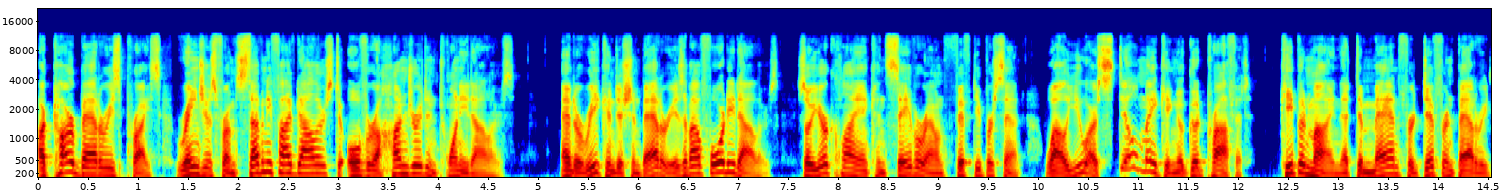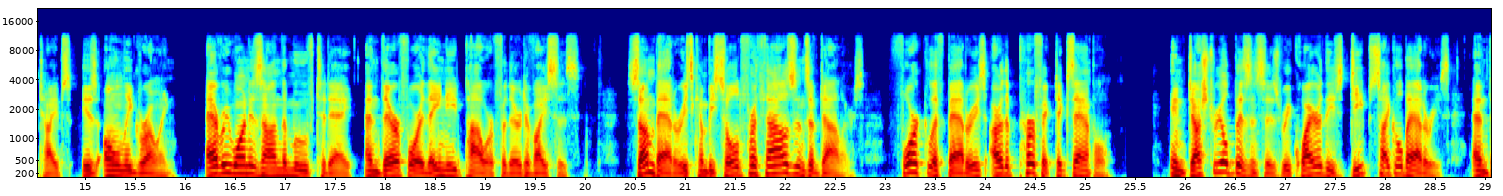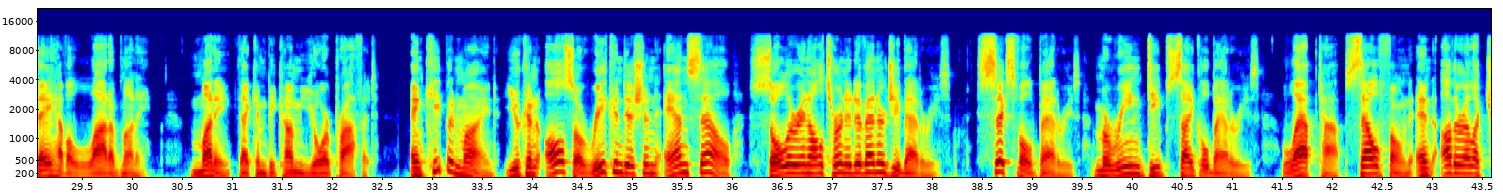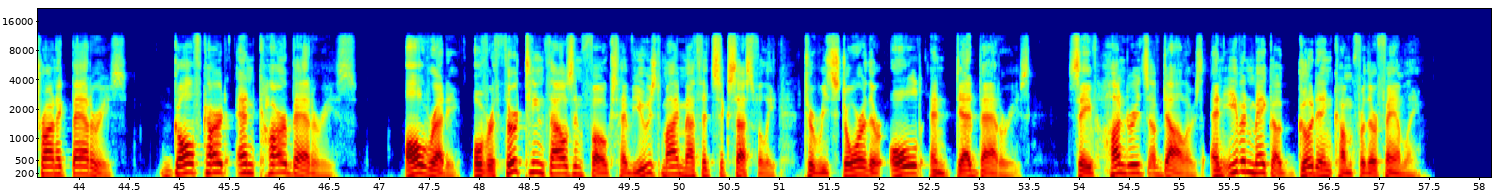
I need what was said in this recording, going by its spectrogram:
A car battery's price ranges from $75 to over $120 and a reconditioned battery is about $40, so your client can save around 50% while you are still making a good profit. Keep in mind that demand for different battery types is only growing. Everyone is on the move today, and therefore they need power for their devices. Some batteries can be sold for thousands of dollars. Forklift batteries are the perfect example. Industrial businesses require these deep cycle batteries, and they have a lot of money. Money that can become your profit. And keep in mind, you can also recondition and sell solar and alternative energy batteries, 6 volt batteries, marine deep cycle batteries, laptop, cell phone, and other electronic batteries, golf cart and car batteries. Already, over 13,000 folks have used my method successfully to restore their old and dead batteries, save hundreds of dollars, and even make a good income for their family.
